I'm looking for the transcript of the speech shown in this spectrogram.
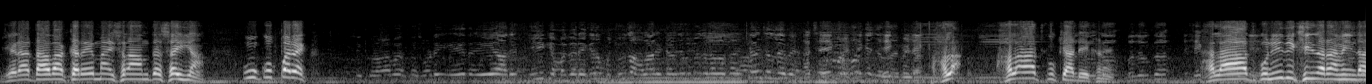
جیرا دعویٰ کرے میں اسلام تے صحیح ہاں۔ اون کو اچھا حالات کو کیا دیکھنے؟ حالات کو نہیں دکھیدا رویندا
